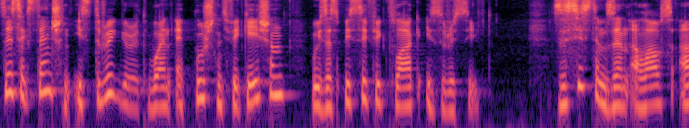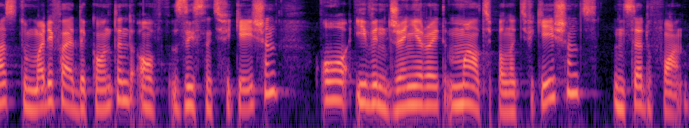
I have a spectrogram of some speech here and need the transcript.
This extension is triggered when a push notification with a specific flag is received. The system then allows us to modify the content of this notification or even generate multiple notifications instead of one.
